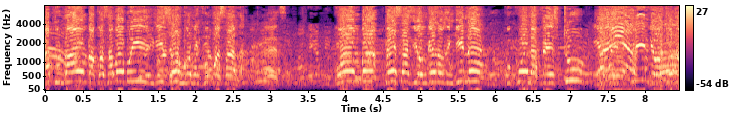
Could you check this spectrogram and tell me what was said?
Na tunaomba kwa sababu hii, hii soko ni kubwa sana. Kwamba pesa ziongezwe zingine, kukuwa na phase 2 na phase 3 ndio watoto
